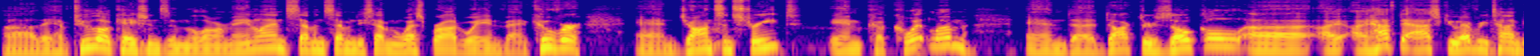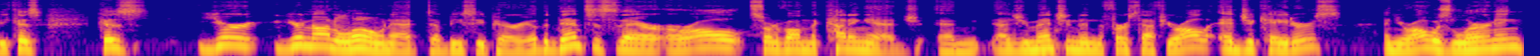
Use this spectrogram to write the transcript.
Uh, they have two locations in the lower mainland 777 West Broadway in Vancouver and Johnson Street in Coquitlam. And uh, Dr. Zokol, uh, I, I have to ask you every time because because you're you're not alone at uh, BC Perio. The dentists there are all sort of on the cutting edge, and as you mentioned in the first half, you're all educators and you're always learning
